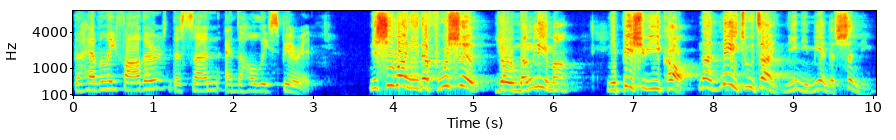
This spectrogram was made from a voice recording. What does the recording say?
the Heavenly Father, the Son, and the Holy Spirit. 你希望你的服事有能力吗？你必须依靠那内住在你里面的圣灵。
